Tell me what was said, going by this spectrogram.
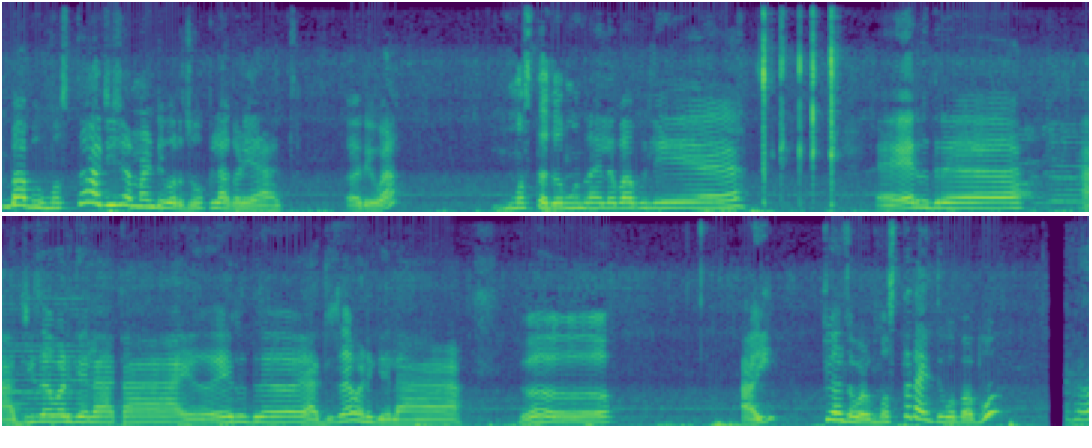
बाबू मस्त आजीच्या मांडीवर झोपला गडे आज अरे वा! मस्त गमून राहिलं बाबूले. ए रुद्र. आजीजवळ गेला काय? अय रुद्र. आजीजवळ गेला. अ आई तुझ्याजवळ मस्त राहते व बाबू. हो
